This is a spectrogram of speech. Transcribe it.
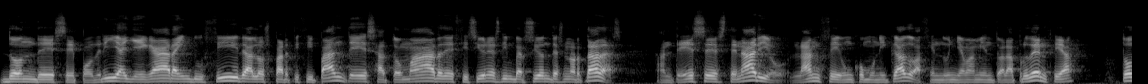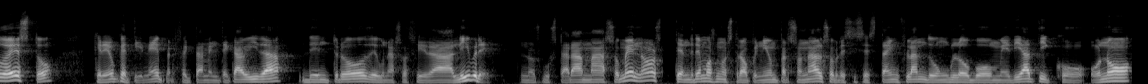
donde se podría llegar a inducir a los participantes a tomar decisiones de inversión desnortadas, ante ese escenario lance un comunicado haciendo un llamamiento a la prudencia, todo esto creo que tiene perfectamente cabida dentro de una sociedad libre, nos gustará más o menos, tendremos nuestra opinión personal sobre si se está inflando un globo mediático o no,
